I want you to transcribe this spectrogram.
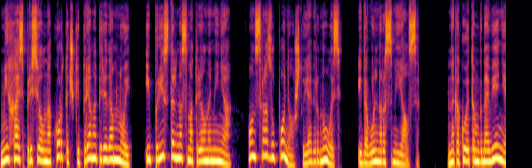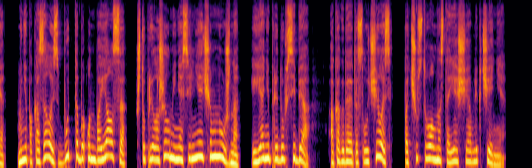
Михась присел на корточки прямо передо мной и пристально смотрел на меня. Он сразу понял, что я вернулась, и довольно рассмеялся. На какое-то мгновение мне показалось, будто бы он боялся, что приложил меня сильнее, чем нужно, и я не приду в себя. А когда это случилось, почувствовал настоящее облегчение.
